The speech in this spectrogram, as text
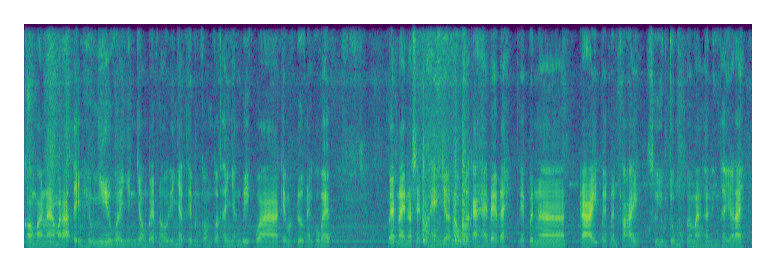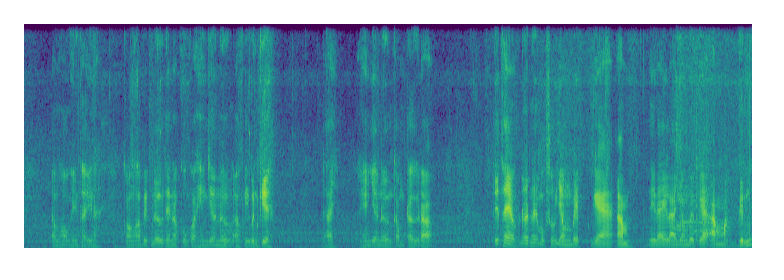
Còn bạn nào mà đã tìm hiểu nhiều về những dòng bếp nội địa Nhật thì mình cũng có thể nhận biết qua cái mặt trước này của bếp. Bếp này nó sẽ có hẹn giờ nấu cho cả hai bếp đây. Bếp bên uh, trái bếp bên phải. Sử dụng chung một cái màn hình hiển thị ở đây. Đồng hồ hiển thị nè còn ở bếp nướng thì nó cũng có hẹn giờ nướng ở phía bên kia. Đây, hẹn giờ nướng cộng trừ đó. Tiếp theo, đến với một số dòng bếp ga âm. Thì đây là dòng bếp ga âm mặt kính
